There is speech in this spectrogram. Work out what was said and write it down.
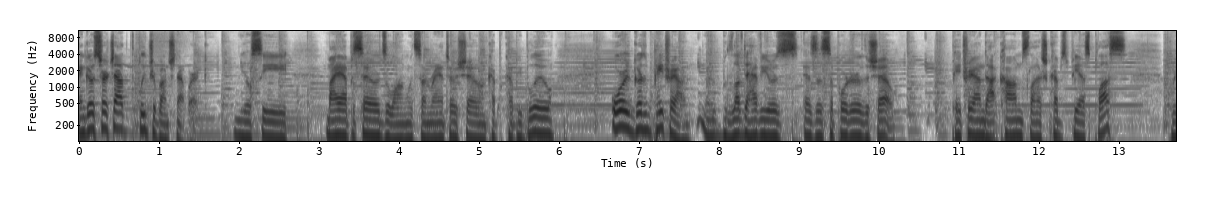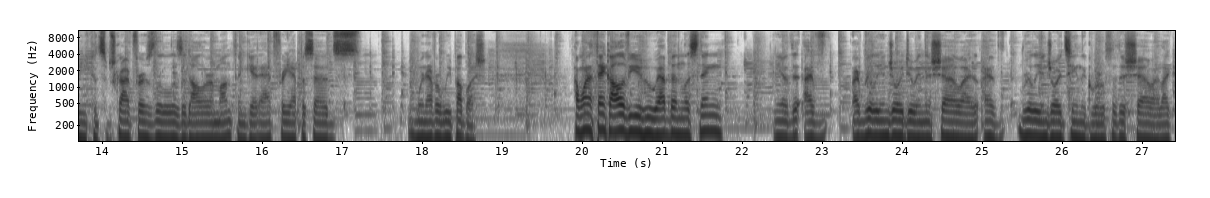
and go search out the Bleacher Bunch network. You'll see my episodes along with Sun Ranto Show and Cup of Cubby Blue or go to Patreon. We would love to have you as, as a supporter of the show. Patreon.com slash CubsPS Plus, where you can subscribe for as little as a dollar a month and get ad-free episodes whenever we publish. I want to thank all of you who have been listening. You know, I've I really enjoy doing this show. I, I've really enjoyed seeing the growth of this show. I like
